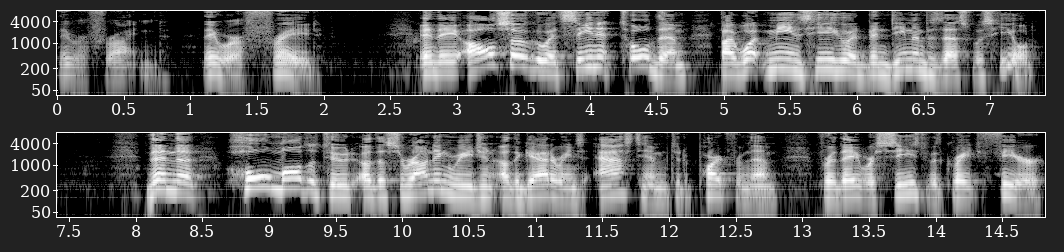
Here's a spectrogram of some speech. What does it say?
They were frightened. They were afraid. And they also who had seen it told them by what means he who had been demon possessed was healed. Then the whole multitude of the surrounding region of the Gadarenes asked him to depart from them, for they were seized with great fear,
